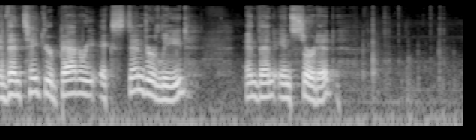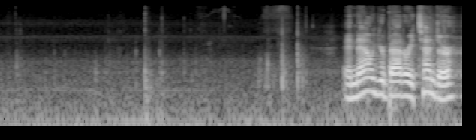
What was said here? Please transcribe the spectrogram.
and then take your battery extender lead and then insert it. And now your battery tender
